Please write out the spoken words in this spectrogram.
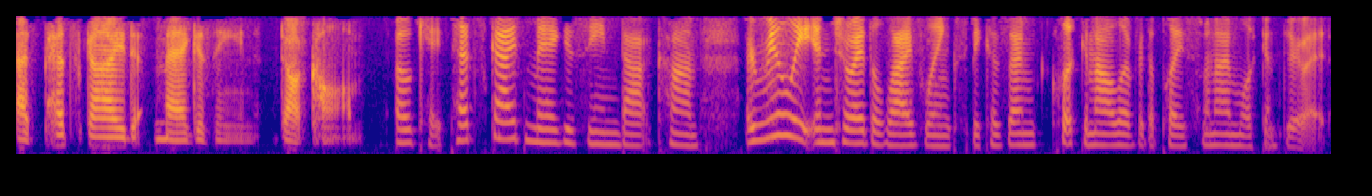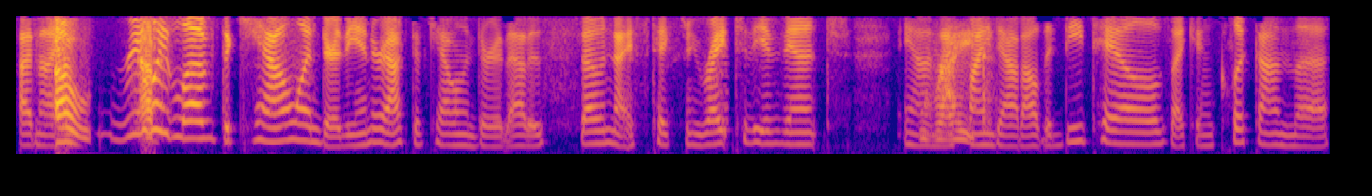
at petsguidemagazine.com. Okay, petsguidemagazine.com. I really enjoy the live links because I'm clicking all over the place when I'm looking through it. And I Oh, really love the calendar, the interactive calendar. That is so nice. Takes me right to the event and I find out all the details. I can click on the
